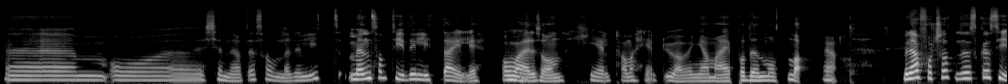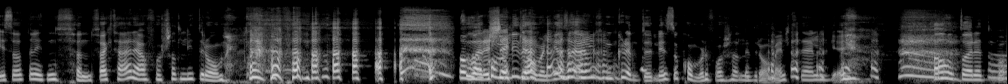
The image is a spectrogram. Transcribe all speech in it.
Um, og jeg kjenner at jeg savner det litt, men samtidig litt deilig å Mm. være sånn helt Han er helt uavhengig av meg på den måten, da. Ja. Men jeg har fortsatt, det skal sies at en liten fun fact her, jeg har fortsatt litt råmelk. Så bare det kommer litt sjekke. råmelk, så jeg har liksom klemt ut litt, så kommer det fortsatt litt råmelk. Det er litt gøy. Halvt år etterpå.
